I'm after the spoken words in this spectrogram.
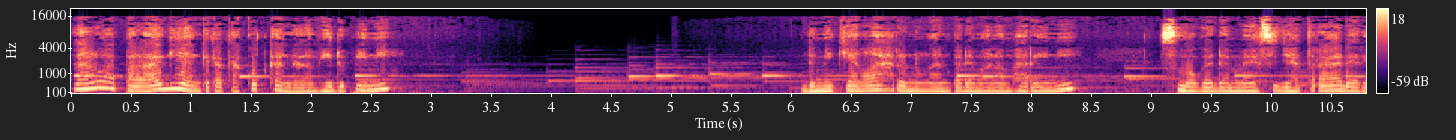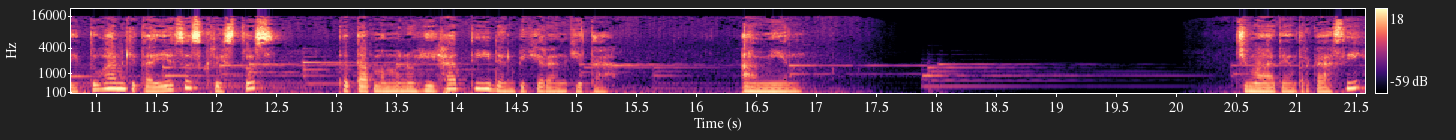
lalu apa lagi yang kita takutkan dalam hidup ini? Demikianlah renungan pada malam hari ini. Semoga damai sejahtera dari Tuhan kita Yesus Kristus tetap memenuhi hati dan pikiran kita. Amin. Jemaat yang terkasih,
